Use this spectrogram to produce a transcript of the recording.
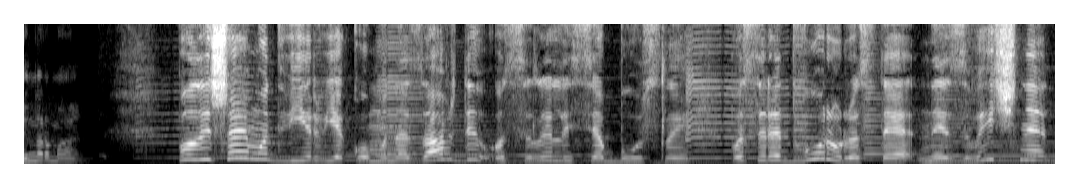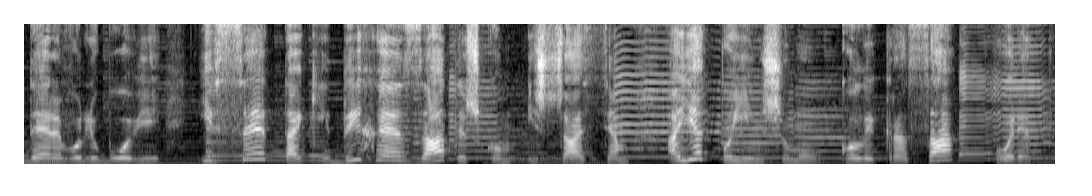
і нормально. Полишаємо двір, в якому назавжди оселилися бусли. Посеред двору росте незвичне дерево любові, і все так і дихає затишком і щастям. А як по-іншому, коли краса поряд?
